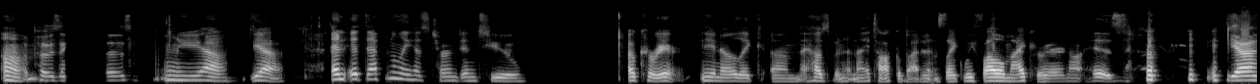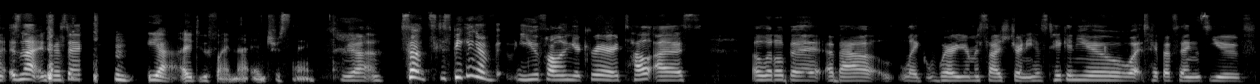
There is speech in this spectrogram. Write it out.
Um, Opposing. Yeah, yeah, and it definitely has turned into a career you know like um my husband and i talk about it it's like we follow my career not his. Yeah isn't that interesting? Yeah i do find that interesting. Yeah. So speaking of you following your career tell us a little bit about like where your massage journey has taken you what type of things you've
